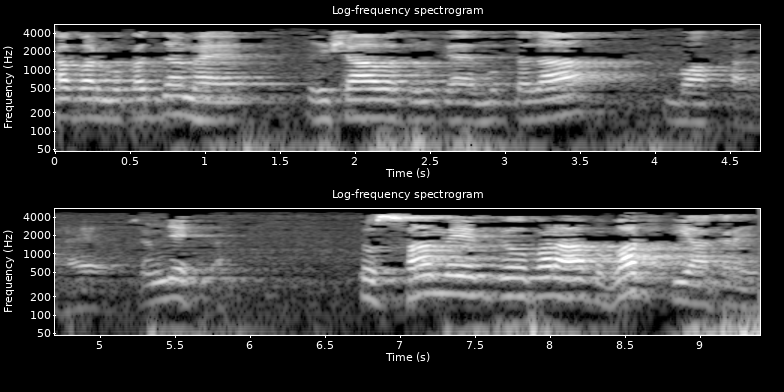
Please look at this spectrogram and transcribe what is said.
خبر مقدم ہے۔ رشاوت ان کا مبتدا موخر ہے۔ سمجھے؟ تو سامنے کے اوپر آپ وقت کیا کریں۔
